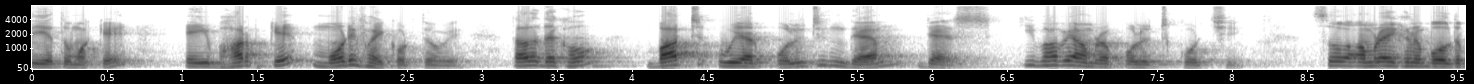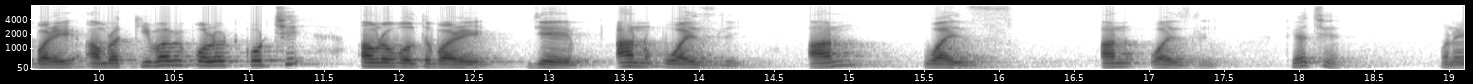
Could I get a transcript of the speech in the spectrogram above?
দিয়ে তোমাকে এই ভার্বকে মডিফাই করতে হবে। তাহলে দেখো but we are polluting them dash কীভাবে আমরা পলিউট করছি? সো আমরা এখানে বলতে পারি, আমরা কীভাবে পলিউট করছি? আমরা বলতে পারি যে আনওয়াইজলি আনওয়াইজ আনওয়াইজলি ঠিক আছে? মানে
